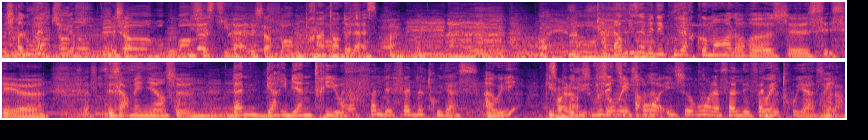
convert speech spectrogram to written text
Ce sera l'ouverture. C'est ça. Du festival. C'est ça. Le printemps de l'Aspre. Alors vous les avez découverts comment alors euh, ces, euh, ces, Arméniens, ce Dan Garibian Trio À la salle des fêtes de Trouillas. Ah oui? Qui se Vous étiez ils, seront, ils seront à la salle des fêtes de Trouillas. Voilà.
